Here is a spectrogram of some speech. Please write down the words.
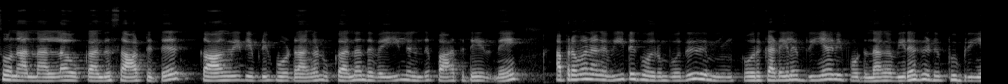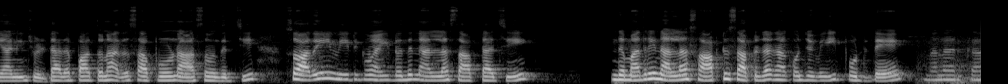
ஸோ நான் நல்லா உட்காந்து சாப்பிட்டுட்டு காங்க்ரீட் எப்படி போடுறாங்கன்னு உட்காந்து அந்த வெயிலேருந்து பார்த்துட்டே இருந்தேன். அப்புறமா நாங்கள் வீட்டுக்கு வரும்போது ஒரு கடையில் பிரியாணி போட்டிருந்தாங்க. விறகடுப்பு பிரியாணின்னு சொல்லிட்டு அதை பார்த்தோன்னா அதை சாப்பிடணுன்னு ஆசை வந்துடுச்சு ஸோ அதையும் வீட்டுக்கு வாங்கிட்டு வந்து நல்லா சாப்பிட்டாச்சு. இந்த மாதிரி நல்லா சாப்பிட்டு சாப்பிட்டுட்டா நான் கொஞ்சம் வெயிட் போட்டுட்டேன். நல்லா இருக்கா?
